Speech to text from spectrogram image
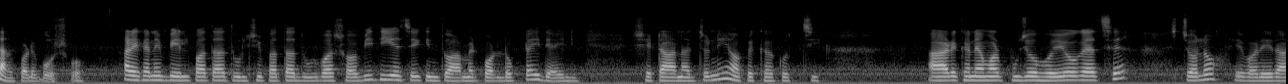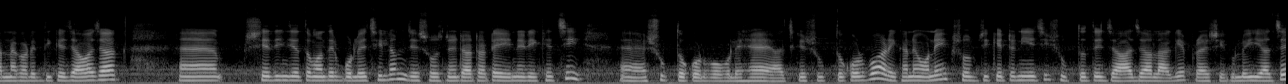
তারপরে বসবো। আর এখানে বেলপাতা তুলসী পাতা দূর্বা সবই দিয়েছে, কিন্তু আমের পল্লবটাই দেয়নি। সেটা আনার জন্যই অপেক্ষা করছি। আর এখানে আমার পুজো হয়েও গেছে। চলো, এবারে রান্নাঘরের দিকে যাওয়া যাক। সেদিন যে তোমাদের বলেছিলাম যে সজনে ডাঁটাটা এনে রেখেছি হ্যাঁ, শুক্তো করব বলে। হ্যাঁ আজকে শুক্তো করব। আর এখানে অনেক সবজি কেটে নিয়েছি। শুক্তোতে যা যা লাগে প্রায় সেগুলোই আছে।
